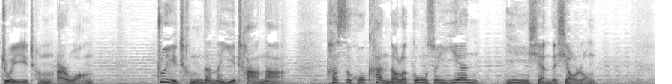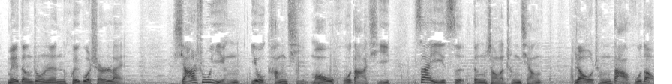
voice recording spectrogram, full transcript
坠城而亡。坠城的那一刹那，他似乎看到了公孙淹阴险的笑容。没等众人回过神来，侠书影又扛起毛胡大旗，再一次登上了城墙，绕城大呼道。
